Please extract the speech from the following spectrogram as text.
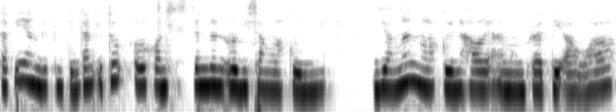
Tapi yang dipentingkan itu lo konsisten dan lo bisa ngelakuinnya. Jangan ngelakuin hal yang emang berat di awal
